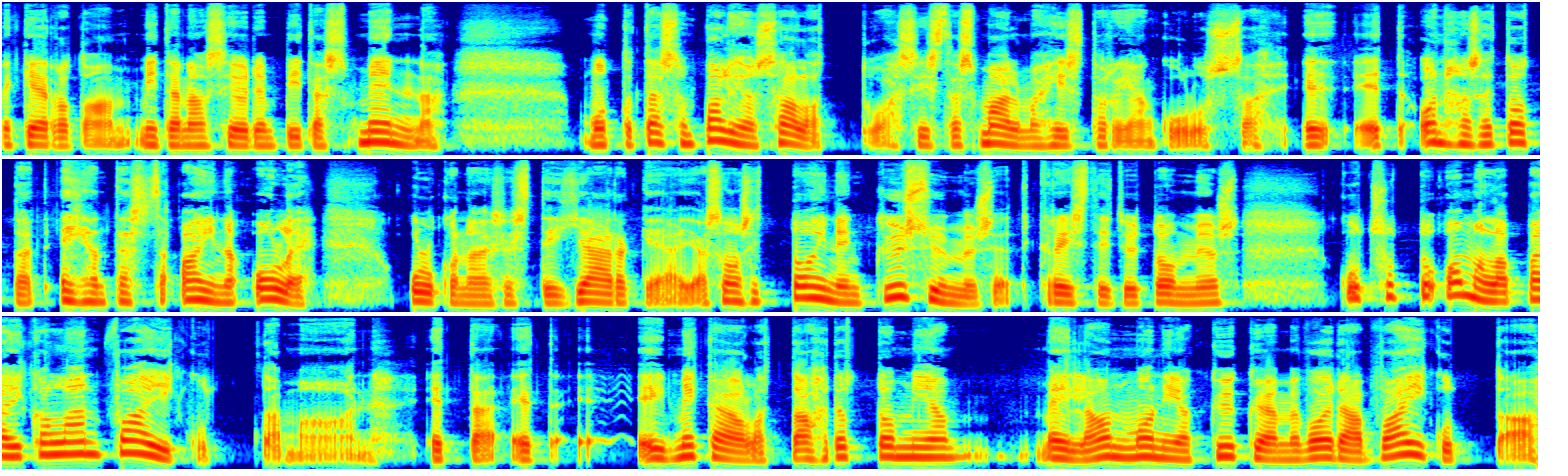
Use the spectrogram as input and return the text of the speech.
me kerrotaan, miten asioiden pitäisi mennä. Mutta tässä on paljon salattua, siis tässä maailman historian kulussa. Et, et onhan se totta, että eihän tässä aina ole ulkonaisesti järkeä. Ja se on sitten toinen kysymys, että kristityt on myös kutsuttu omalla paikallaan vaikuttamaan. Että et, ei mekään olla tahdottomia, meillä on monia kykyjä, me voidaan vaikuttaa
